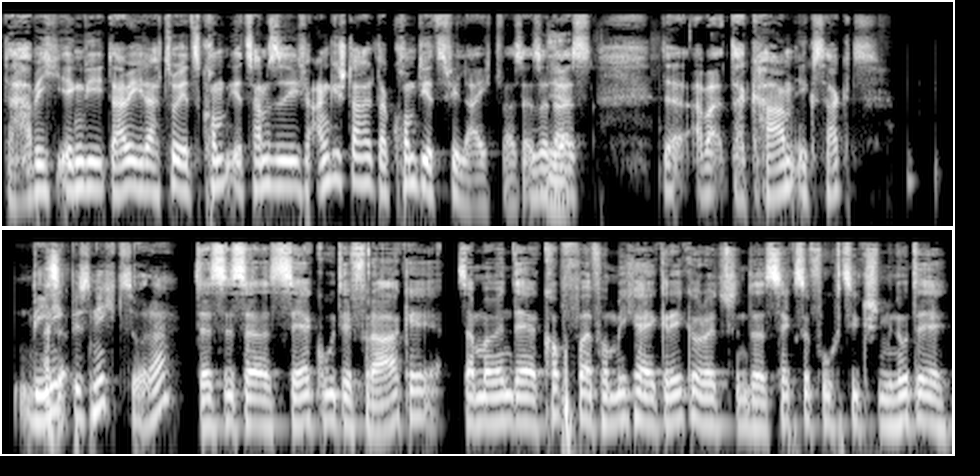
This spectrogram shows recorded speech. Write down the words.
da habe ich irgendwie, da habe ich gedacht, so jetzt kommt, jetzt haben sie sich angestachelt, da kommt jetzt vielleicht was. Also ja. da ist, da, aber da kam exakt Wenig also, bis nichts, oder? Das ist eine sehr gute Frage. Sag mal, wenn der Kopfball von Michael Gregoritsch in der 56. Minute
